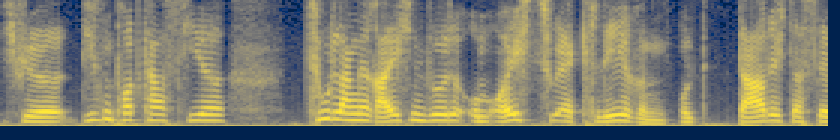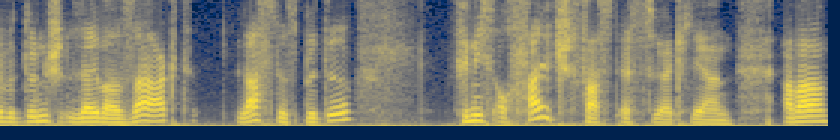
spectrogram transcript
für diesen Podcast hier zu lange reichen würde, um euch zu erklären. Und dadurch, dass David Lynch selber sagt, lasst es bitte, finde ich es auch falsch, fast es zu erklären. Aber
